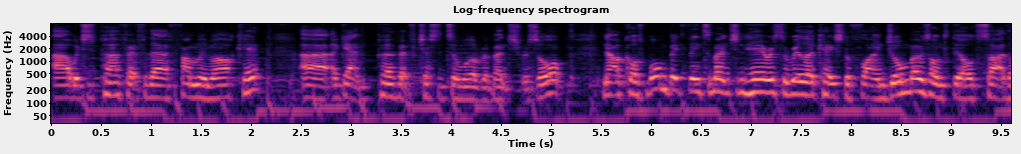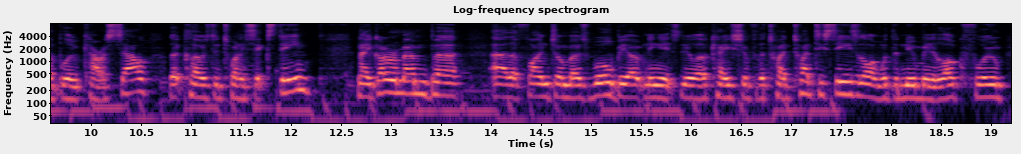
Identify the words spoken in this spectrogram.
uh, which is perfect for their family market. Uh, again, perfect for Chessington World Adventure Resort. Now, of course, one big thing to mention here is the relocation of Flying Jumbos onto the old site of the Blue Carousel that closed in 2016. Now, you've got to remember uh, that Flying Jumbos will be opening its new location for the 2020 season, along with the new mini log flume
